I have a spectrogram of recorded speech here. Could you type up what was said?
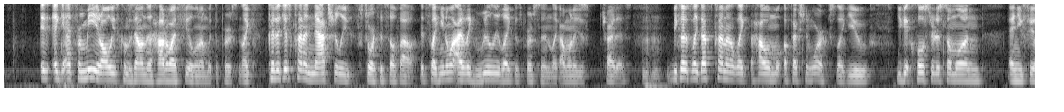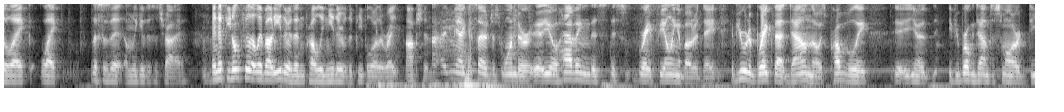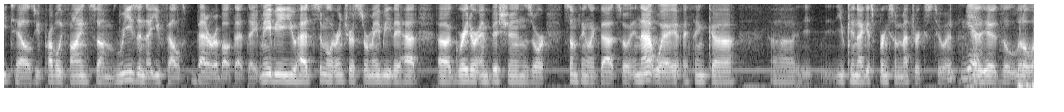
it, again, for me, it always comes down to how do I feel when I'm with the person, like because it just kind of naturally sorts itself out. It's like you know what, I like really like this person, like I want to just try this, mm-hmm. because like that's kind of like how emo- affection works. Like you, you get closer to someone, and you feel like like this is it. I'm gonna give this a try. Mm-hmm. And if you don't feel that way about either, then probably neither of the people are the right option. I mean, I guess I would just wonder, you know, having this this great feeling about a date. If you were to break that down, though, it's probably, you know, if you broke it down to smaller details, you'd probably find some reason that you felt better about that date. Maybe you had similar interests, or maybe they had uh, greater ambitions, or something like that. So in that way, I think. Uh, uh, you can, I guess, bring some metrics to it. Yeah. Uh, it's a little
